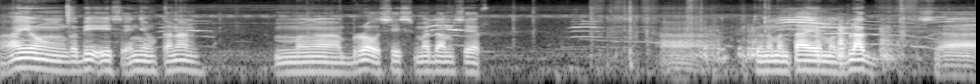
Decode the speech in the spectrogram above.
Maayong gabi sa inyong tanan mga bro, sis, madam, sir. Ah, ito naman tayo mag-vlog sa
